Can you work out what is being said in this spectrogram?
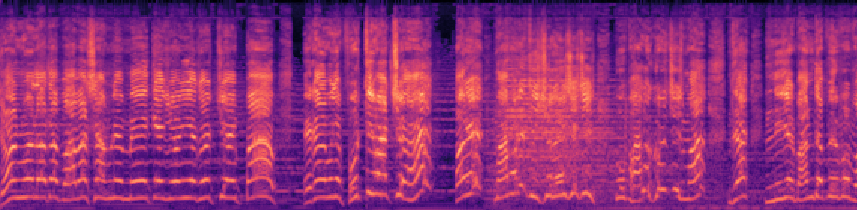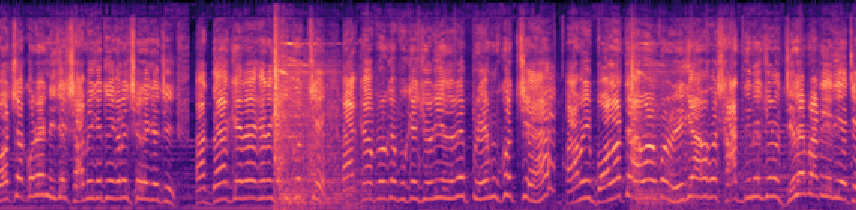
জন্মদাতা বাবার সামনে মেয়েকে জড়িয়ে ধরছে ওই পাপ, এখানে বুঝে ফুর্তি মারছো হ্যাঁ? আরে, মা মনে তুই চলে এসেছিস। খুব ভালো করেছিস, মা। দেখ, নিজের বান্ধবীর উপর ভরসা করে নিজের স্বামীকে তুই এখানে ছেড়ে গেছিস। আর দেখ এরা এখানে কি করছে। একে অপরকে বুকে জড়িয়ে ধরে প্রেম করছে হ্যাঁ? আমি বলাতে আমার উপর রেগে আমাকে সাত দিনের জন্য জেলে পাঠিয়ে দিয়েছে।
